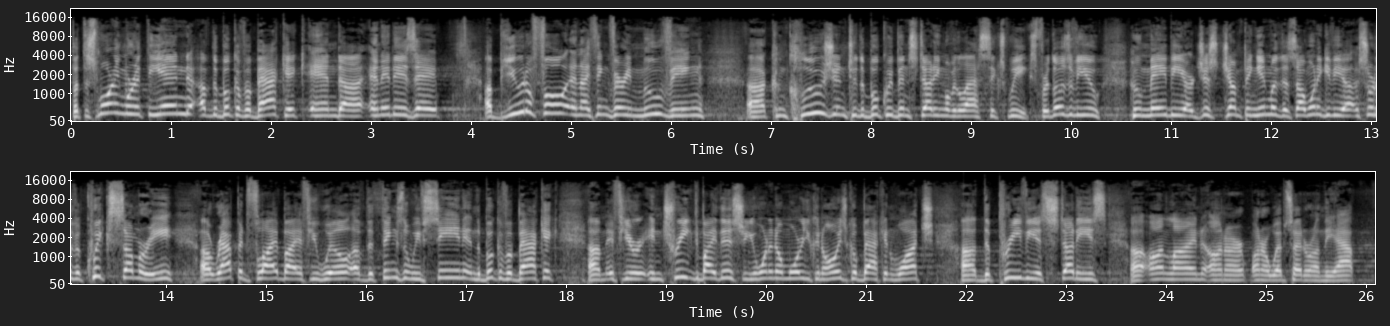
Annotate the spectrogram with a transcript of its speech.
But this morning we're at the end of the book of Habakkuk, and, uh, and it is a, a beautiful and I think very moving uh, conclusion to the book we've been studying over the last six weeks. For those of you who maybe are just jumping in with us, I want to give you a sort of a quick summary, a rapid flyby, if you will, of the things that we've seen in the book of Habakkuk. Um, if you're intrigued by this or you want to know more, you can always go back and watch uh, the previous studies uh, online on our, on our website or on the app.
